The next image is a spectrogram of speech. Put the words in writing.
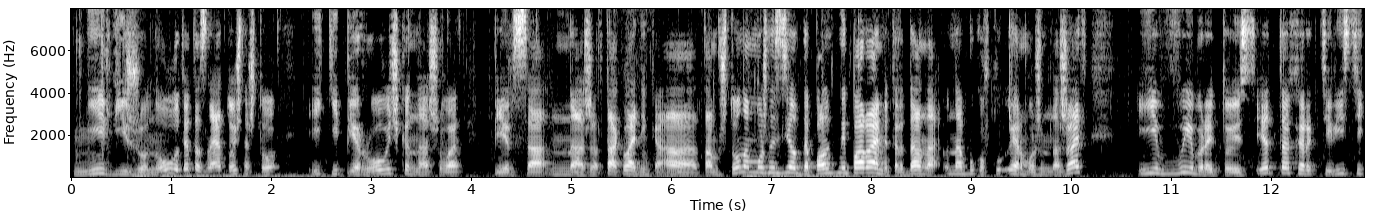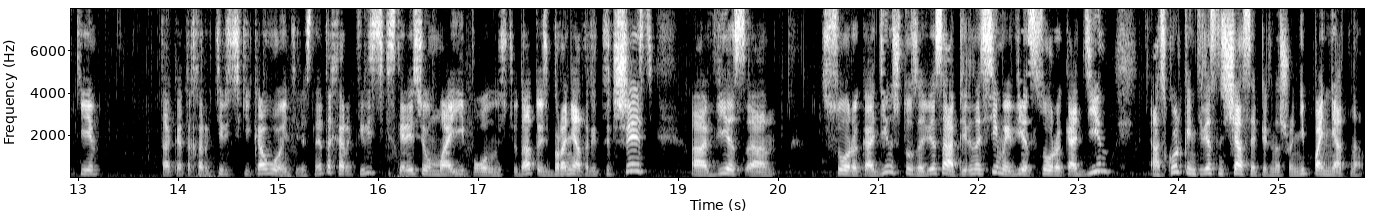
не вижу. Но вот это знаю точно, что экипировочка нашего персонажа. Так, ладненько, а там что нам можно сделать? Дополнительные параметры, да, на, на буковку R можем нажать и выбрать. То есть это характеристики так, это характеристики кого, интересно? Это характеристики, скорее всего, мои полностью, да? То есть броня 36, а, вес а, 41. Что за вес? А, переносимый вес 41. А сколько, интересно, сейчас я переношу? Непонятно.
